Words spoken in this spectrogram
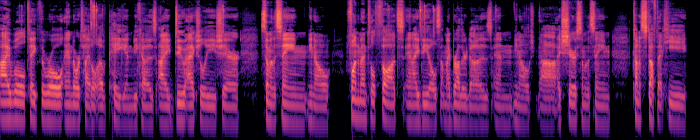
I will take the role and or title of pagan because I do actually share some of the same, you know, fundamental thoughts and ideals that my brother does, and you know, uh, I share some of the same kind of stuff that he,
